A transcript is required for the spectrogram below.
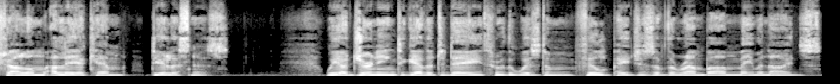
Shalom Aleichem, dear listeners. We are journeying together today through the wisdom-filled pages of the Rambam Maimonides,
